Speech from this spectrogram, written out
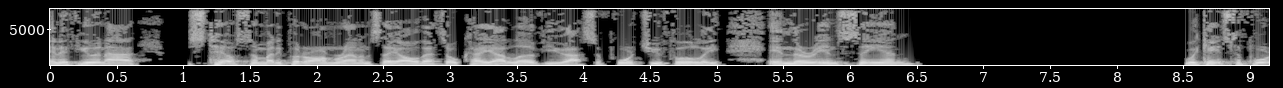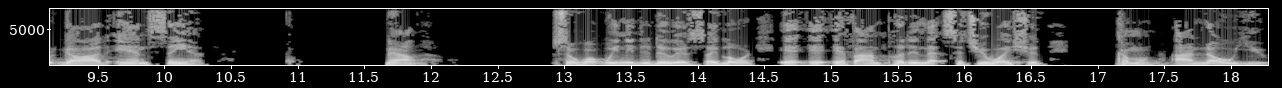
And if you and I tell somebody, put our arm around them and say, oh, that's okay. I love you. I support you fully. And they're in sin. We can't support God in sin. Now, so what we need to do is say, Lord, if I'm put in that situation, come on, I know you.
